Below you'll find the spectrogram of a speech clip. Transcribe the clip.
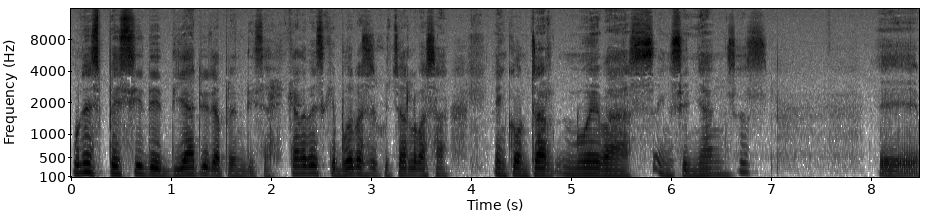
una especie de diario de aprendizaje. Cada vez que vuelvas a escucharlo vas a encontrar nuevas enseñanzas, eh,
